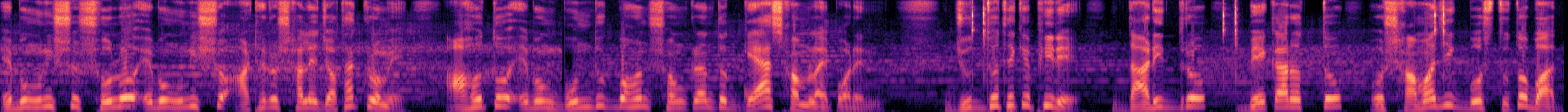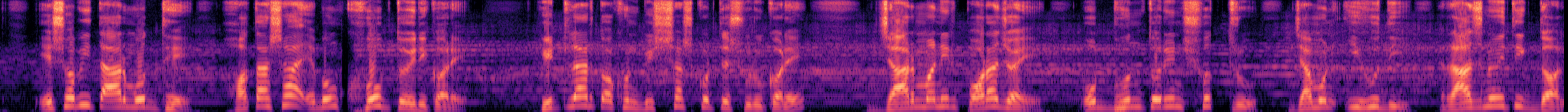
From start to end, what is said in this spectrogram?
এবং উনিশশো ষোলো এবং উনিশশো আঠেরো সালে যথাক্রমে আহত এবং বন্দুক বহন সংক্রান্ত গ্যাস হামলায় পড়েন। যুদ্ধ থেকে ফিরে দারিদ্র, বেকারত্ব ও সামাজিক বস্তুতবাদ এসবই তার মধ্যে হতাশা এবং ক্ষোভ তৈরি করে। হিটলার তখন বিশ্বাস করতে শুরু করে, জার্মানির পরাজয়ে অভ্যন্তরীণ শত্রু যেমন ইহুদি, রাজনৈতিক দল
